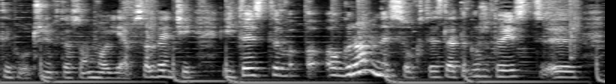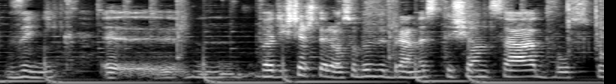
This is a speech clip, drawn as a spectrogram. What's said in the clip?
tych uczniów to są moi absolwenci. I to jest ogromny sukces, dlatego że to jest wynik 24 osoby wybrane z 1200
